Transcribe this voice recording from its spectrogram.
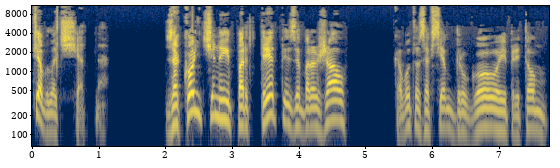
Все было тщетно. Законченный портрет изображал кого-то совсем другого и притом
